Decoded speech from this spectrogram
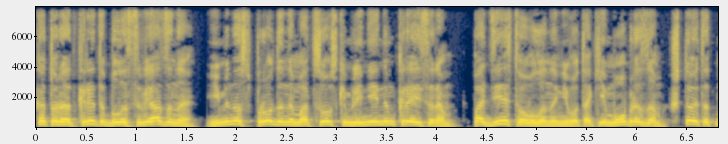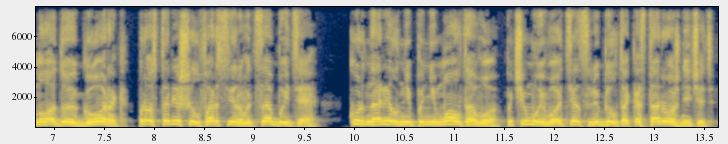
которое открыто было связано именно с проданным отцовским линейным крейсером, подействовало на него таким образом, что этот молодой горок просто решил форсировать события. Курнарил не понимал того, почему его отец любил так осторожничать,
